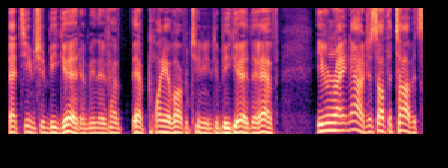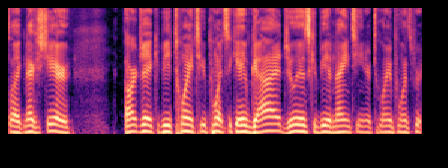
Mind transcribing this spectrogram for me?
that team should be good. I mean they've have they have plenty of opportunity to be good. They have even right now, just off the top, it's like next year. RJ could be a 22 points a game guy. Julius could be a 19 or 20 points per.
